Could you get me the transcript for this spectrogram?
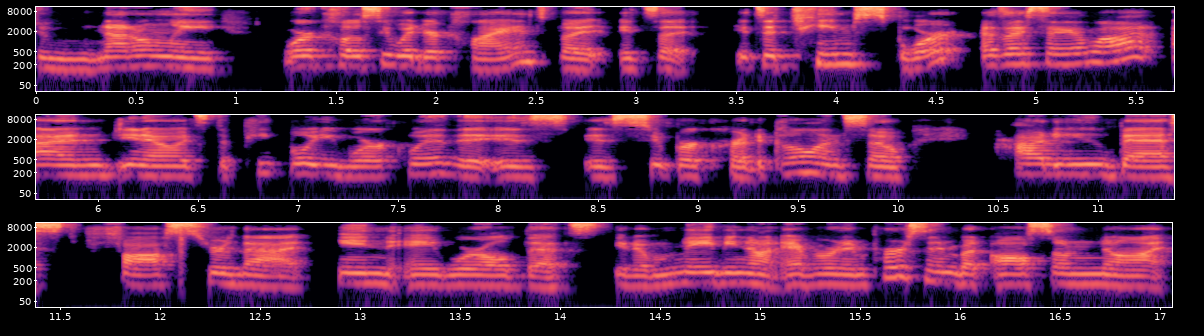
to not only work closely with your clients but it's a it's a team sport as i say a lot. And you know it's the people you work with is is super critical. And so how do you best foster that in a world that's you know maybe not everyone in person but also not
